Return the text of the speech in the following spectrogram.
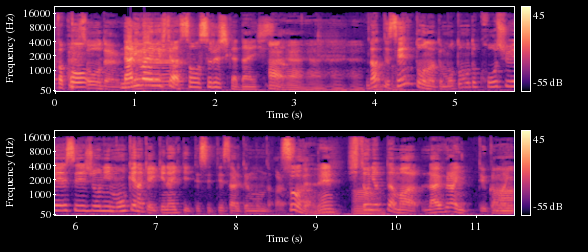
っぱこう、なりわいの人はそうするしかないしさ。はいはいはいはいはい。だって銭湯なんてもともと公衆衛生上に設けなきゃいけないって言って設定されてるもんだからさ。そうだよね。人によってはまあライフラインっていうかまあうんイ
